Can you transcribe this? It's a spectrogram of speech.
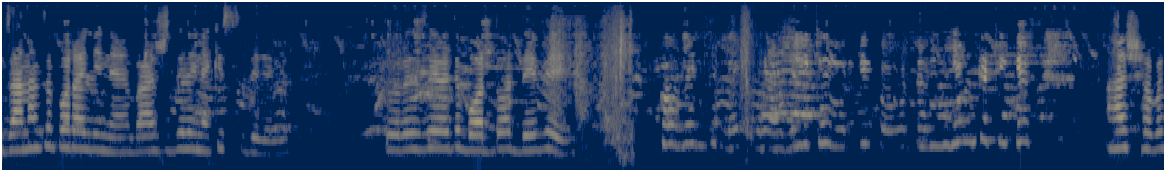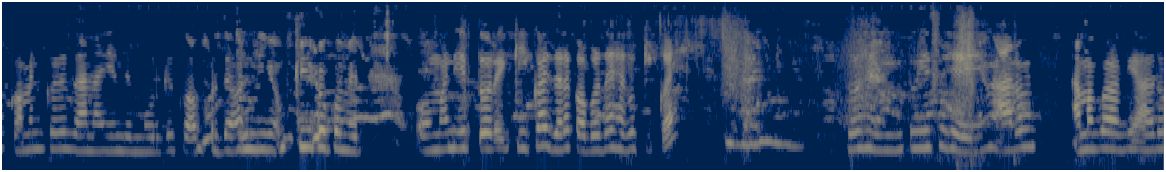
জানা জানাজা পড়াইলি না বাস দিলি না কিছু দিলি না। তোরে যে হয়তো বরদোয়ার দেবে। আর সবাই কমেন্ট করে জানাই যে মুরগির কবর দেওয়ার নিয়ম কি রকমের ও মানে তোরে কি কয়? যারা কবর দেয় হ্যাঁ কি কয়? হ্যাঁ তুই এসে হে আরও আমাকে আগে আরও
